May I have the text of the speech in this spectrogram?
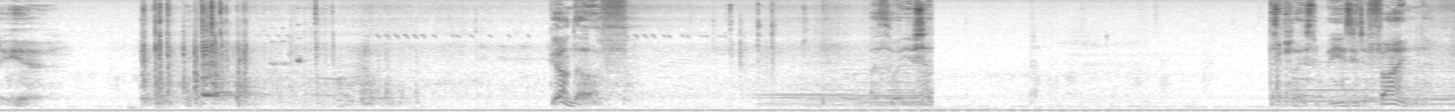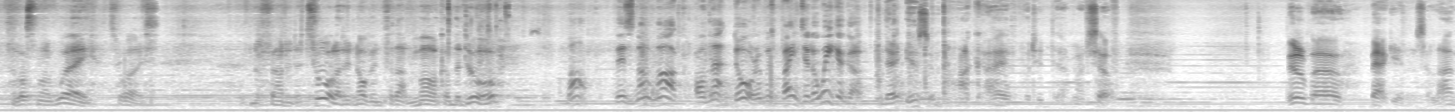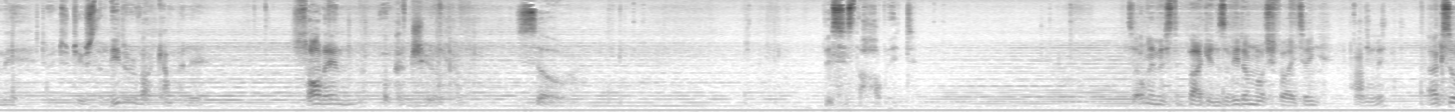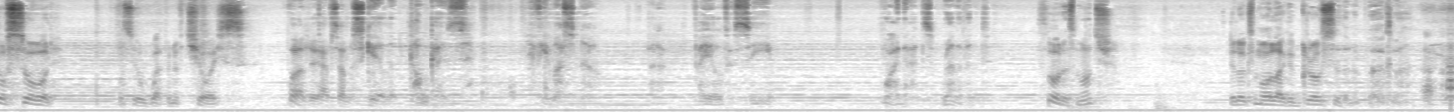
Here. Gandalf. I thought you said this place would be easy to find. I lost my way twice. Wouldn't have found it at all had it not been for that mark on the door. Mark, there's no mark on that door. It was painted a week ago. There is a mark. I have put it there myself. Bilbo Baggins, allow me to introduce the leader of our company, Thorin Oakenshield. So, this is the Hobbit. Tell me, Mr. Baggins, have you done much fighting? Pardon me? Axe or sword? What's your weapon of choice? Well, I do have some skill that conkers, if you must know. But I fail to see why that's relevant. Thought as much. He looks more like a grocer than a burglar.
